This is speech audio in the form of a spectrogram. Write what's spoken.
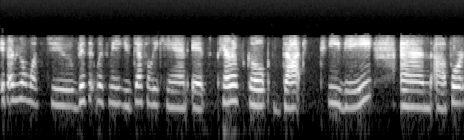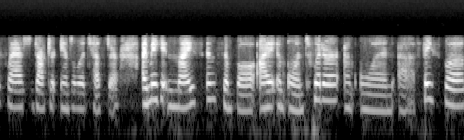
if everyone wants to visit with me, you definitely can. It's periscope.com TV and uh, forward slash Dr. Angela Chester. I make it nice and simple. I am on Twitter, I'm on uh, Facebook,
